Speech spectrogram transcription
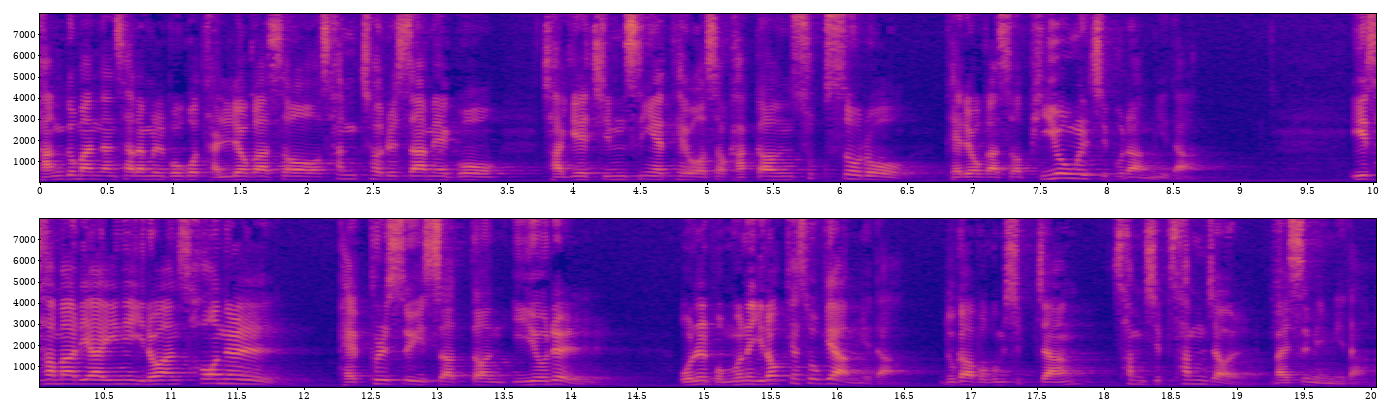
강도 만난 사람을 보고 달려가서 상처를 싸매고 자기의 짐승에 태워서 가까운 숙소로 데려가서 비용을 지불합니다. 이 사마리아인이 이러한 선을 베풀 수 있었던 이유를 오늘 본문은 이렇게 소개합니다. 누가복음 10장 33절 말씀입니다.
